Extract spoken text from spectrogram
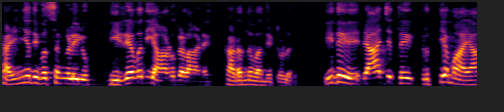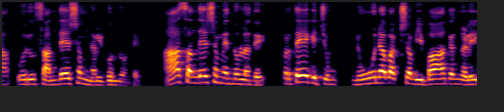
കഴിഞ്ഞ ദിവസങ്ങളിലും നിരവധി ആളുകളാണ് കടന്നു വന്നിട്ടുള്ളത്. ഇത് രാജ്യത്ത് കൃത്യമായ ഒരു സന്ദേശം നൽകുന്നുണ്ട്. ആ സന്ദേശം എന്നുള്ളത് പ്രത്യേകിച്ചും ന്യൂനപക്ഷ വിഭാഗങ്ങളിൽ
